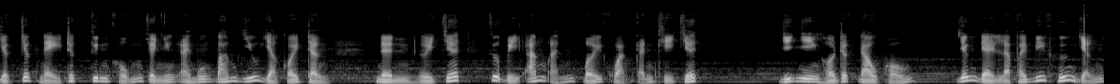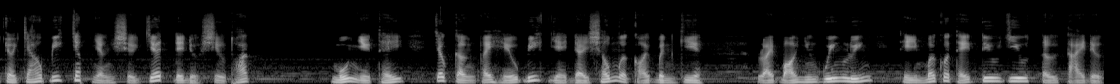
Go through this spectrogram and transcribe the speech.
vật chất này rất kinh khủng cho những ai muốn bám víu vào cõi trần, nên người chết cứ bị ám ảnh bởi hoàn cảnh khi chết. Dĩ nhiên họ rất đau khổ vấn đề là phải biết hướng dẫn cho cháu biết chấp nhận sự chết để được siêu thoát. Muốn như thế, cháu cần phải hiểu biết về đời sống ở cõi bên kia, loại bỏ những quyến luyến thì mới có thể tiêu diêu tự tại được.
